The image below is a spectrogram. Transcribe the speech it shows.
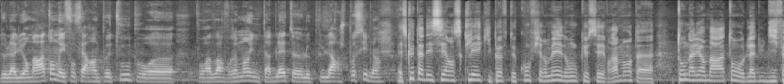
de l'allure marathon. Mais il faut faire un peu tout pour, euh, pour avoir vraiment une tablette euh, le plus large possible. hein. Est-ce que tu as des séances clés qui peuvent te confirmer donc que c'est vraiment ta- ton allure marathon au-delà du 10 x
